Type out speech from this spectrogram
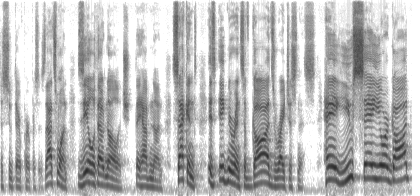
to suit their purposes. That's one. Zeal without knowledge. They have none. Second is ignorance of God's righteousness. Hey, you say you're God?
